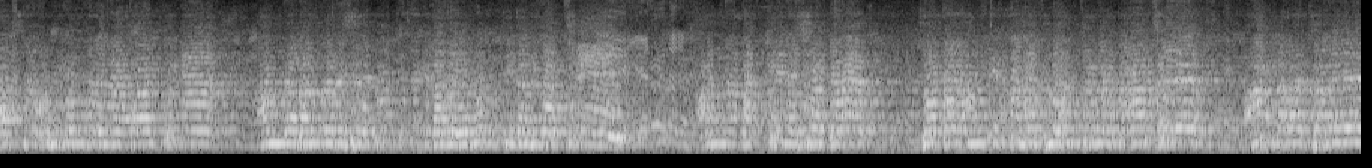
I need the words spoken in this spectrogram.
আজকে ভূমিকম্পের ময়দান থেকে আমরা বাংলাদেশের পক্ষ থেকে তাদের মুক্তি দাবি করছি। আমরা দক্ষিণ এশিয়াতে যত নির্বাচন অঞ্চলে করা আছে, আপনারা জানেন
